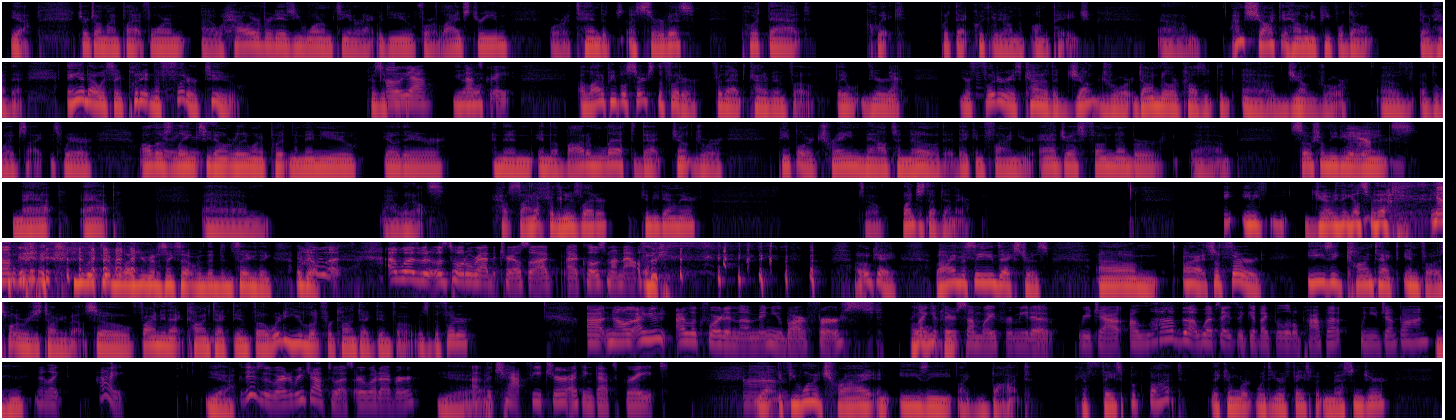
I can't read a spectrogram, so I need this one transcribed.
church online platform, uh, however it is you want them to interact with you for a live stream or attend a, a service, put that quick, put that quickly on the on the page. Um, I'm shocked at how many people don't don't have that, and I would say put it in the footer too, because Oh, yeah. You know That's great. a lot of people search the footer for that kind of info. They your Yeah. your footer is kind of the junk drawer. Don Miller calls it the uh, junk drawer of of the website. It's where all those Really links you don't really want to put in the menu go there, and then in the bottom left of that junk drawer, people are trained now to know that they can find your address, phone number, um, social media Map. links, map, app. Um, uh, what else? How to sign up for the newsletter can be down there. So, bunch of stuff down there. Any, do you have anything else for that? No, I'm good. you looked at me like you were going to say something and then didn't say anything. Okay. I was, I was, but it was total rabbit trail, so I, I closed my mouth. Okay. okay. Behind the scenes extras. Um, all right. So, third, easy contact info. That's what we were just talking about. So, finding that contact info. Where do you look for contact info? Is it the footer? Uh, no, I I look for it in the menu bar first. Oh, like if there's some way for me to reach out. I love the websites that give like the little pop up when you jump on. Mhm. They're like, "Hi, Yeah. this is where to reach out to us" or whatever. Yeah. Uh, the chat feature, I think that's great. yeah. If Um, you want to try an easy like bot, like a Facebook bot that can work with your Facebook Messenger,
